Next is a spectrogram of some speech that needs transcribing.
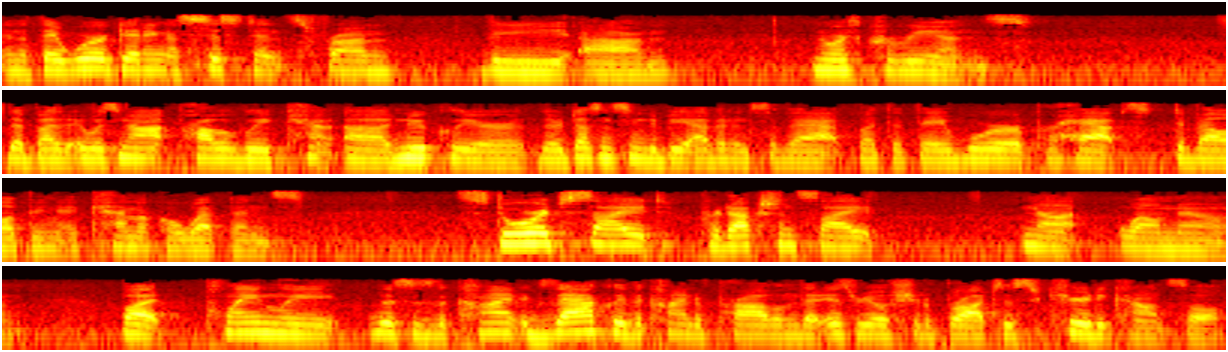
and that they were getting assistance from the um, North Koreans. But it was not probably uh, nuclear. There doesn't seem to be evidence of that, but that they were perhaps developing a chemical weapons storage site, production site, not well known. But plainly, this is the kind, exactly the kind of problem that Israel should have brought to the Security Council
